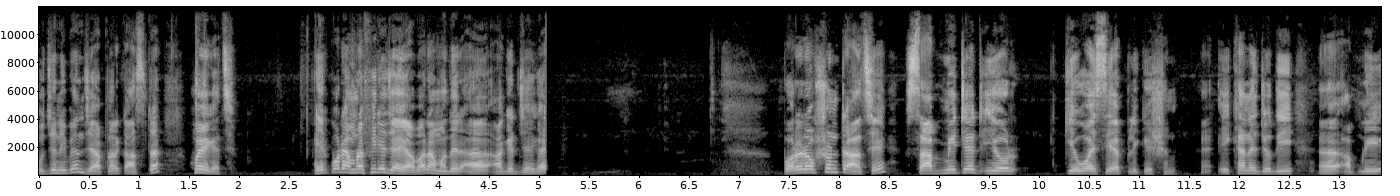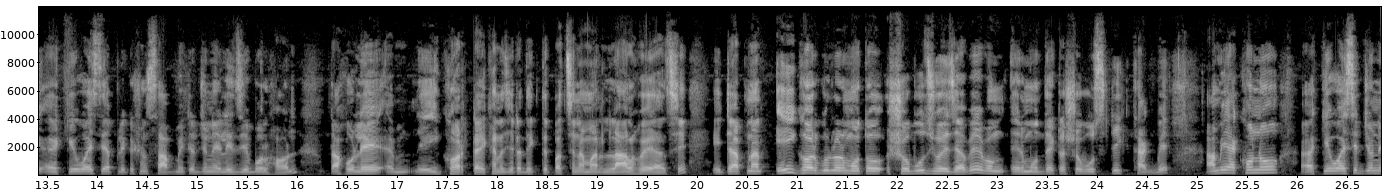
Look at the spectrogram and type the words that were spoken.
বুঝে নেবেন যে আপনার কাজটা হয়ে গেছে। এরপরে আমরা ফিরে যাই আবার আমাদের আগের জায়গায়। পরের অপশনটা আছে সাবমিটেড ইওর কেওয়াইসি অ্যাপ্লিকেশন এখানে যদি আপনি কেওয়াইসি অ্যাপ্লিকেশন সাবমিটের জন্য এলিজিবল হন, তাহলে এই ঘরটা এখানে যেটা দেখতে পাচ্ছেন আমার লাল হয়ে আছে, এটা আপনার এই ঘরগুলোর মতো সবুজ হয়ে যাবে এবং এর মধ্যে একটা সবুজ টিক থাকবে। আমি এখনও কেওয়াইসির জন্য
